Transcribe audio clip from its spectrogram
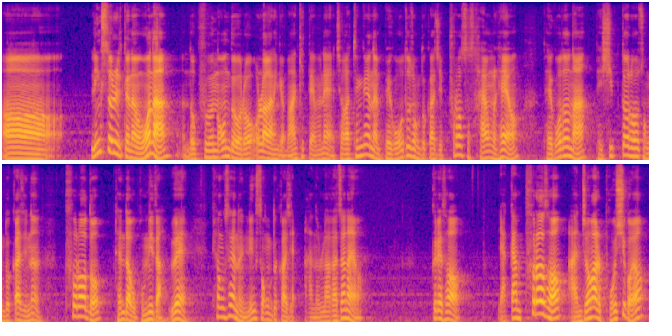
어... 링스 돌릴 때는 워낙 높은 온도로 올라가는 게 많기 때문에 저 같은 경우는 105도 정도까지 풀어서 사용을 해요. 105도나 110도 정도까지는 풀어도 된다고 봅니다. 왜? 평소에는 링스 온도까지 안 올라가잖아요. 그래서 약간 풀어서 안정화를 보시고요.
